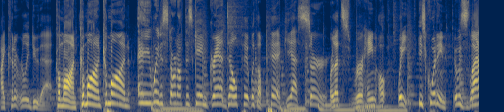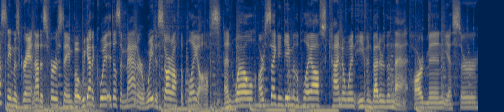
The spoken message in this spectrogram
I couldn't really do that. Come on, come on, come on. Hey, way to start off this game, Grant Delpit with a pick. Yes, sir. Or that's Raheem. Oh, wait, he's quitting. It was last last name was Grant, not his first name, but we gotta quit. It doesn't matter. Way to start off the playoffs. And well, our second game of the playoffs kind of went even better than that. Hardman, yes sir.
